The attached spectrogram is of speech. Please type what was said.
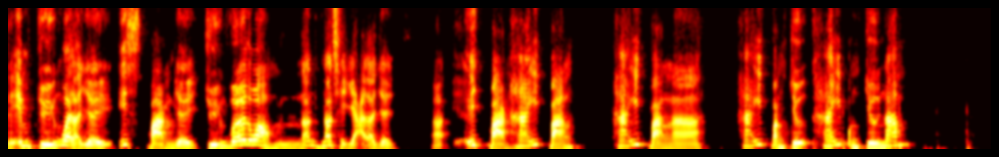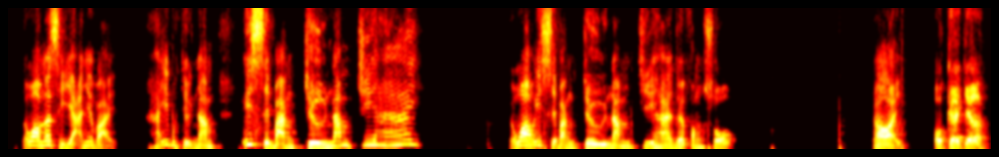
Thì em chuyển qua là gì? X bằng gì? Chuyển với đúng không? Mình nó nó sẽ giải là gì? À, x bằng 2x bằng 2x bằng à, 2x bằng trừ 2x bằng trừ 5 đúng không? Nó sẽ giả như vậy. 2x bằng trừ 5 x sẽ bằng trừ 5 chia 2 đúng không? X sẽ bằng trừ 5 chia 2 để phân số. Rồi ok chưa?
